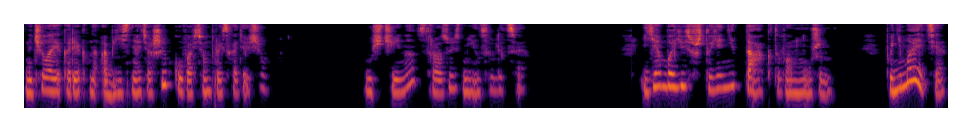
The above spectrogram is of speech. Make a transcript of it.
Начала я корректно объяснять ошибку во всем происходящем. Мужчина сразу изменился в лице. Я боюсь, что я не так, кто вам нужен. Понимаете,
